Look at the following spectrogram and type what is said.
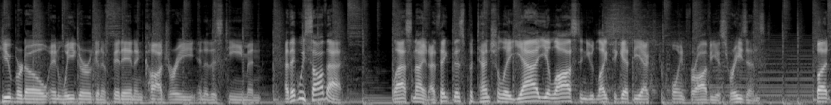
Huberdeau and Weegar going to fit in and Kadri into this team? And I think we saw that last night. I think this potentially, yeah, you lost and you'd like to get the extra point for obvious reasons, but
